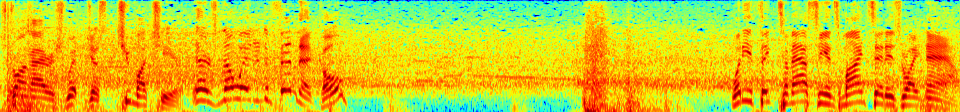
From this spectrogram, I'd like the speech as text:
Strong Irish whip, just too much here. There's no way to defend that, Cole. What do you think Tomasian's mindset is right now?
